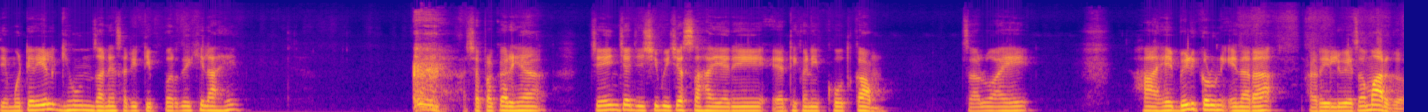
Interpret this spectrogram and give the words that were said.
ते मटेरियल घेऊन जाण्यासाठी टिप्पर देखील आहे. अशा प्रकारे ह्या चेनच्या जेसीबीच्या सहाय्याने या ठिकाणी खोदकाम चालू आहे. हा आहे बीडकडून येणारा रेल्वेचा मार्ग.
